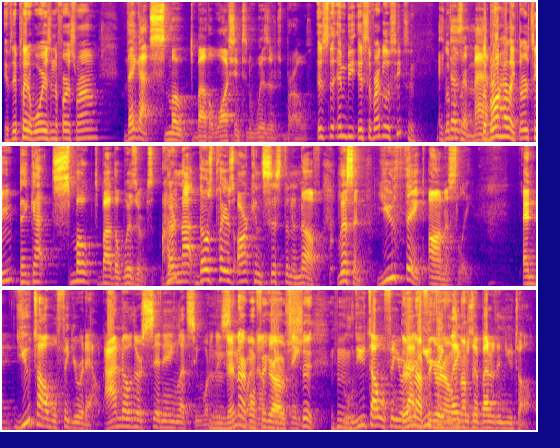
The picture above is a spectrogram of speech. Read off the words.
If they play the Warriors in the first round, They got smoked by the Washington Wizards, bro. it's the NBA. It's the regular season. It doesn't matter. LeBron had like thirteen. They got smoked by the Wizards. They're not; those players aren't consistent enough. Listen, you think honestly, and Utah will figure it out. I know they're sitting. Let's see, what are they? Mm, they're sitting not right gonna now? figure out shit. Mm-hmm. Utah will figure it They're out. not You think out Lakers nothing. are better than Utah?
